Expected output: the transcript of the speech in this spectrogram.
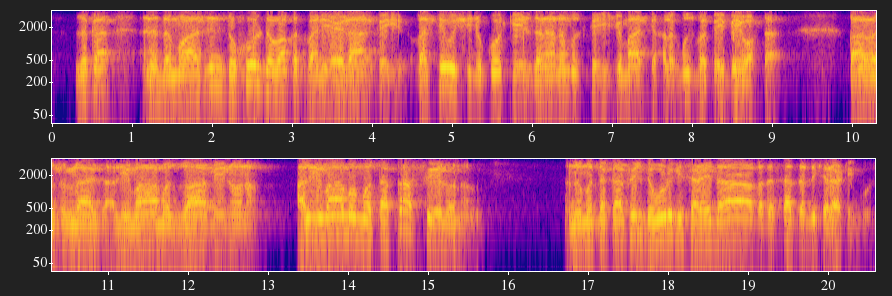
ځکه د مؤذن دخول د وخت باندې اعلان کوي غلطي وشي نو کور کې زنانه مز کوي جماعت کې خلک مز به کوي به وخته قال رسول الله الامام الضامنون الامام متکفل نو متکفل د وړو کې سره دا غد صدر نشراټینګول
